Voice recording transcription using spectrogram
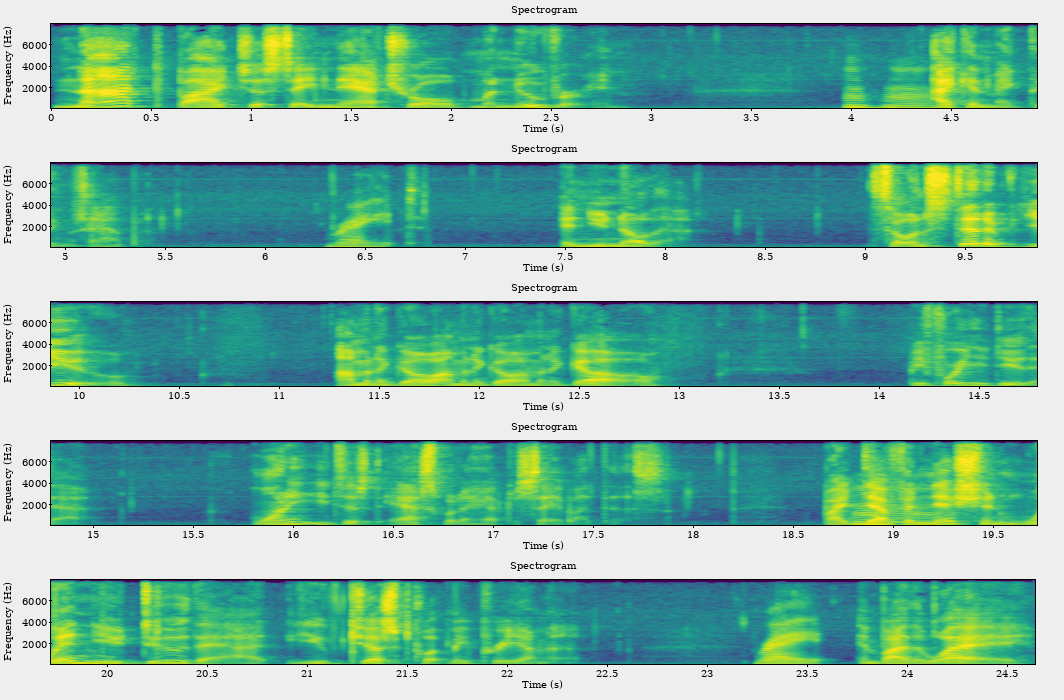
not by just a natural maneuvering. Mm-hmm. I can make things happen. Right. And you know that. So instead of you, I'm going to go, I'm going to go, I'm going to go, before you do that, why don't you just ask what I have to say about this? By mm-hmm. definition, when you do that, you've just put me preeminent. Right. And by the way,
